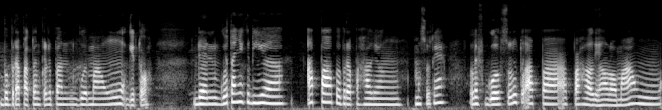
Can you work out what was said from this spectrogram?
beberapa tahun ke depan gue mau gitu. Dan gue tanya ke dia apa beberapa hal yang maksudnya life goals lu tuh apa? Apa hal yang lo mau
